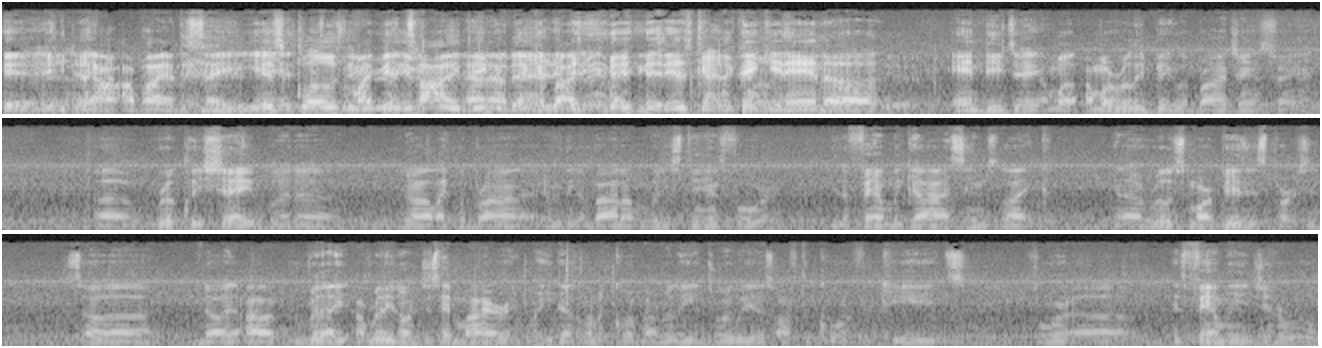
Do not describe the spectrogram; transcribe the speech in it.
yeah. Yeah, I'll probably have to say, yeah, It's it- close It, if might be a really- tie. you Now that I think about it. it, it It is kinda Pickett close. and uh, and DJ. I'm a I'm a really big LeBron James fan. Uh, real cliche, but uh, you know I like LeBron, everything about him, what he stands for. He's a family guy, seems like, and a real smart business person. So uh, you know, I really I really don't just admire what he does on the court, but I really enjoy what he does off the court for kids, for uh, his family in general.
